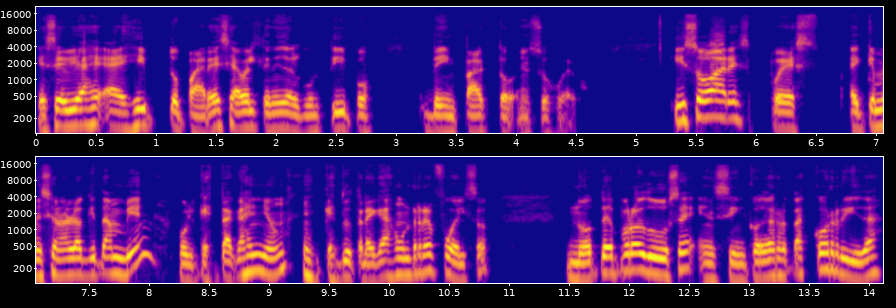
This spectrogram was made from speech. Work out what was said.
Ese viaje a Egipto parece haber tenido algún tipo de impacto en su juego. Y Soares, pues hay que mencionarlo aquí también, porque está cañón que tú traigas un refuerzo, no te produce en cinco derrotas corridas,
